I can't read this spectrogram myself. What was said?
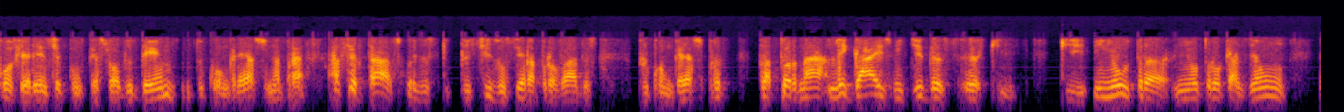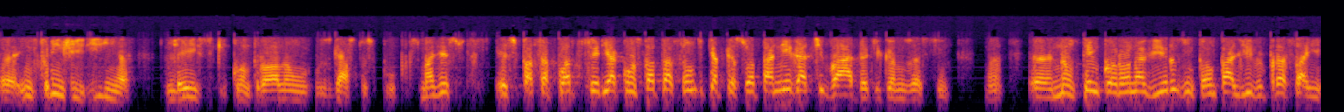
conferência com o pessoal do DEM, do Congresso, né, para acertar as coisas que precisam ser aprovadas para o Congresso, para tornar legais medidas uh, que, que em, outra, em outra ocasião uh, infringiria leis que controlam os gastos públicos. Mas esse, esse passaporte seria a constatação de que a pessoa está negativada, digamos assim. Né? Uh, não tem coronavírus, então está livre para sair,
